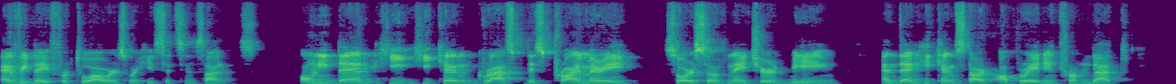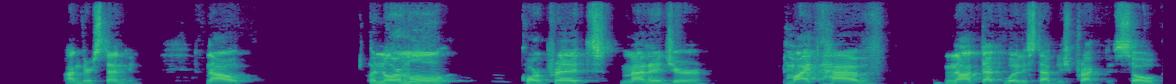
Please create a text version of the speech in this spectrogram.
every day for two hours where he sits in silence only then he he can grasp this primary source of nature and being and then he can start operating from that understanding. Now a normal corporate manager might have not that well established practice. So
